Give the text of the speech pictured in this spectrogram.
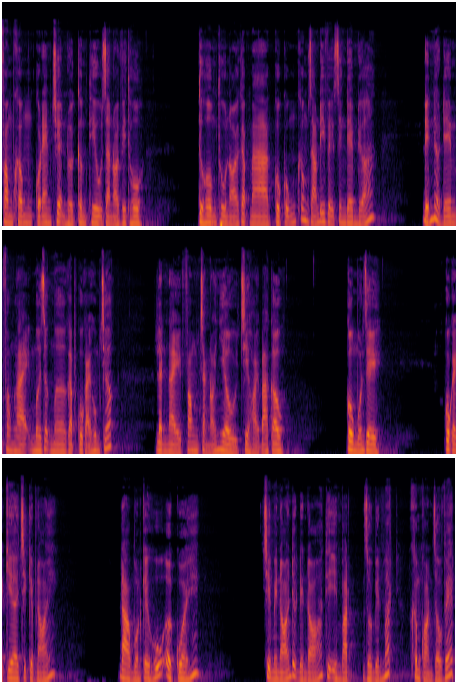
Phong không có đem chuyện nồi cơm thiêu ra nói với Thu. Từ hôm Thu nói gặp ma, cô cũng không dám đi vệ sinh đêm nữa. Đến nửa đêm Phong lại mơ giấc mơ gặp cô gái hôm trước. Lần này Phong chẳng nói nhiều, chỉ hỏi ba câu. Cô muốn gì? Cô gái kia chỉ kịp nói. Đào bốn cây hũ ở cuối. Chỉ mới nói được đến đó thì im bặt rồi biến mất, không còn dấu vết.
